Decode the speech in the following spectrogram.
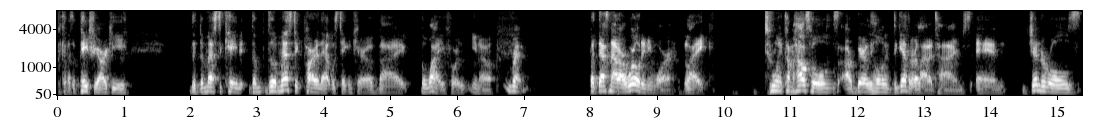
because of patriarchy the domesticated the domestic part of that was taken care of by the wife or you know. Right. But that's not our world anymore. Like two income households are barely holding together a lot of times and gender roles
